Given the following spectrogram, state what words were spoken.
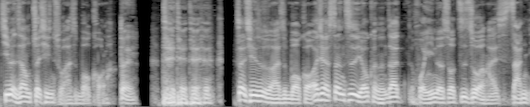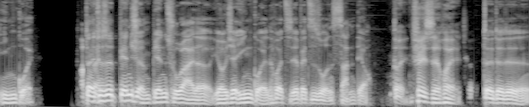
基本上最清楚还是 vocal 啦。对 对对对，最清楚还是 vocal，而且甚至有可能在混音的时候，制作人还删音轨。对，就是编选编出来的有一些音轨会直接被制作人删掉。对，确实会。对对对对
